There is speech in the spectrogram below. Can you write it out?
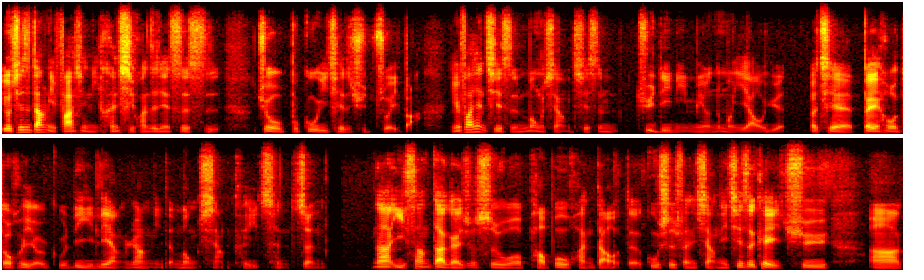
尤其是当你发现你很喜欢这件事时，就不顾一切的去追吧。你会发现，其实梦想其实距离你没有那么遥远。而且背后都会有一股力量，让你的梦想可以成真。那以上大概就是我跑步环岛的故事分享。你其实可以去啊、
